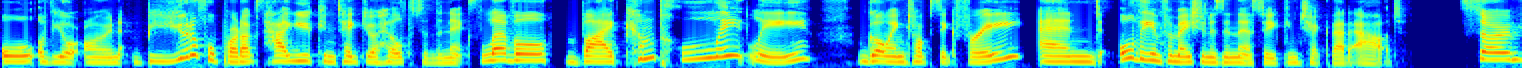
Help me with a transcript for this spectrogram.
all of your own beautiful products, how you can take your health to the next level by completely going toxic free. And all the information is in there, so you can check that out. So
